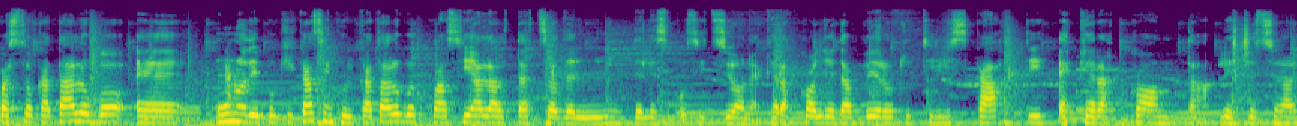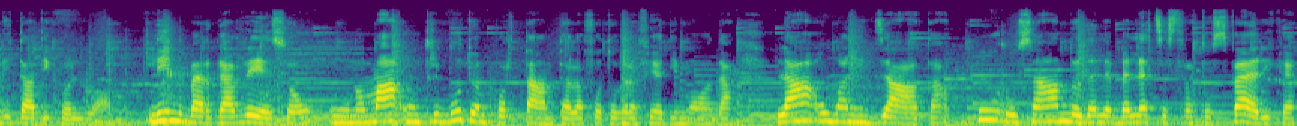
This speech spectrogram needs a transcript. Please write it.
questo catalogo è uno dei pochi casi in cui il catalogo è quasi all'altezza del, dell'esposizione, che raccoglie davvero tutti gli scatti e che racconta l'eccezionalità di quell'uomo. Lindbergh ha reso un, un tributo importante alla fotografia di moda, l'ha umanizzata pur usando delle bellezze stratosferiche,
